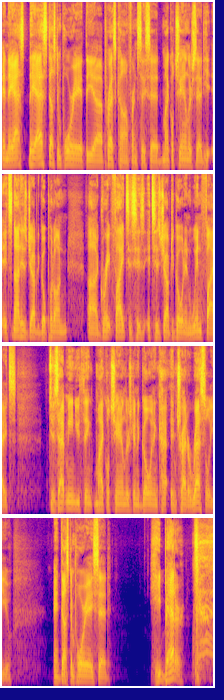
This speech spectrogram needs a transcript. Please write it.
and they asked they asked Dustin Poirier at the uh, press conference. They said Michael Chandler said he, it's not his job to go put on uh, great fights. It's his it's his job to go in and win fights. Does that mean you think Michael Chandler's going to go in and, and try to wrestle you? And Dustin Poirier said, he better.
